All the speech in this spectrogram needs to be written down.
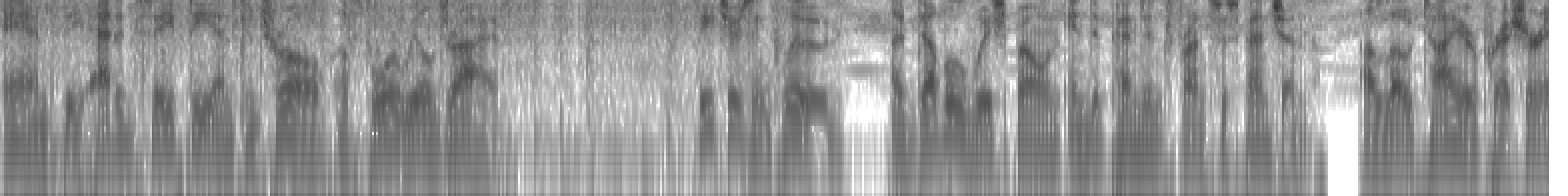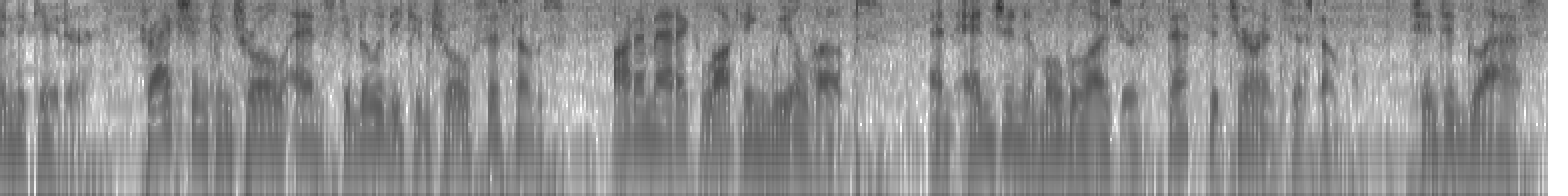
and the added safety and control of four-wheel drive. Features include a double wishbone independent front suspension, a low tire pressure indicator, traction control and stability control systems, automatic locking wheel hubs, an engine immobilizer theft deterrent system, tinted glass,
